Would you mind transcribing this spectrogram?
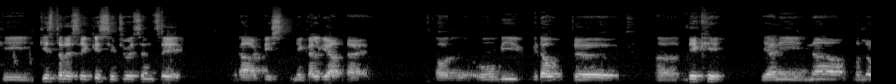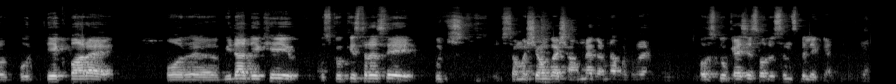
कि किस तरह से किस सिचुएशन से आर्टिस्ट निकल के आता है और वो भी विदाउट देखे यानी ना मतलब वो देख पा रहा है और बिना देखे उसको किस तरह से कुछ समस्याओं का सामना करना पड़ रहा है और उसको कैसे सॉल्यूशंस पे लेके आते हैं।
